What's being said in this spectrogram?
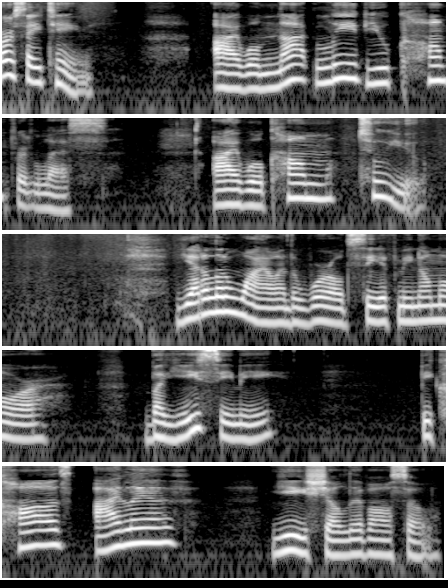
Verse 18 I will not leave you comfortless, I will come to you. Yet a little while, and the world seeth me no more. But ye see me. Because I live, ye shall live also.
